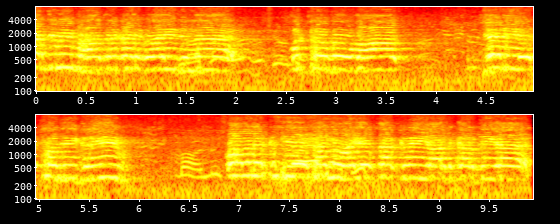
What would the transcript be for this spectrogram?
ਅੱਜ ਵੀ ਬਹਾਦਰਗੜ੍ਹ ਗਵਾਹੀ ਦਿੰਦਾ ਉੱਠੋ ਤੋਂ ਬਾਅਦ ਜਿਹੜੀ ਇੱਥੋਂ ਦੀ ਗਰੀਬ ਪਬਲਿਕ ਸੀ ਸਾਨੂੰ ਹਜੇ ਤੱਕ ਵੀ ਯਾਦ ਕਰਦੀ ਹੈ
